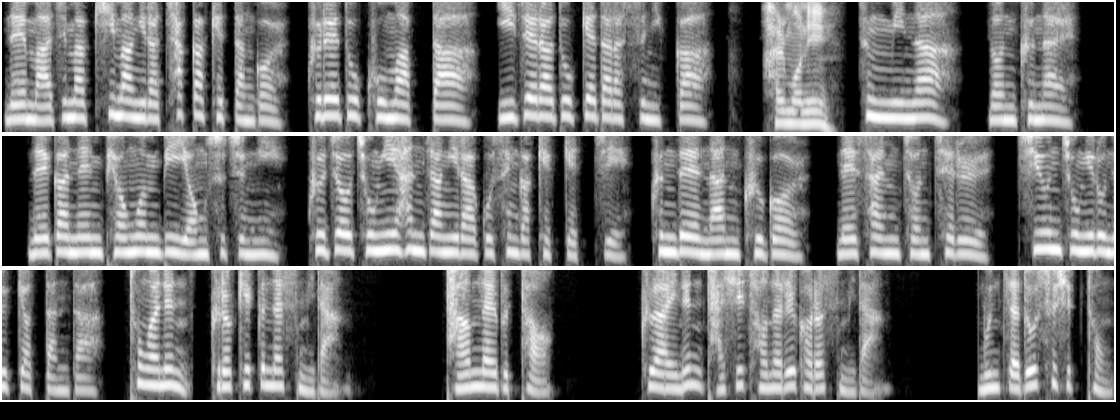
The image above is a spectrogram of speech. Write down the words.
내 마지막 희망이라 착각했단 걸. 그래도 고맙다. 이제라도 깨달았으니까. 할머니, 승민아, 넌 그날 내가 낸 병원비 영수증이 그저 종이 한 장이라고 생각했겠지. 근데 난 그걸 내 삶 전체를 지운 종이로 느꼈단다. 통화는 그렇게 끝났습니다. 다음 날부터 그 아이는 다시 전화를 걸었습니다. 문자도 수십 통.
